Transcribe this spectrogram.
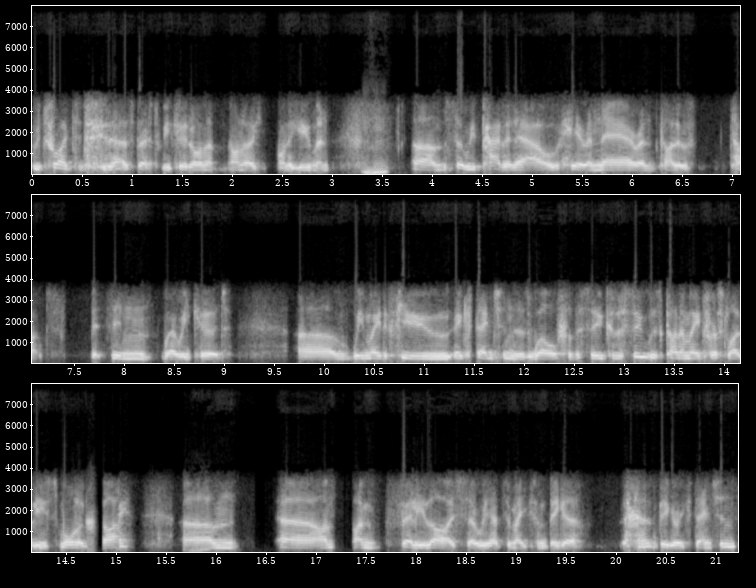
we tried to do that as best we could on a on a on a human. Um, so we padded out here and there and kind of tucked bits in where we could. Um, we made a few extensions as well for the suit because the suit was kind of made for a slightly smaller guy. Um, uh, I'm I'm fairly large, so we had to make some bigger bigger extensions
